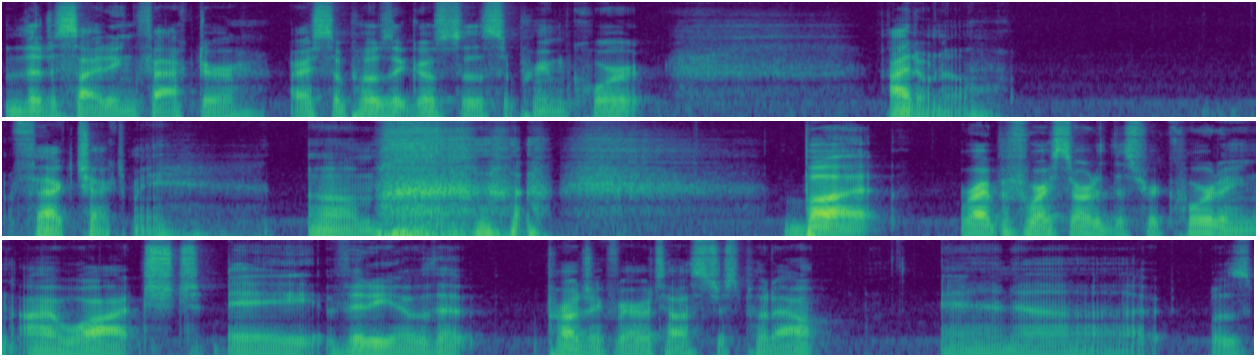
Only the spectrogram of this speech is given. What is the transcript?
the deciding factor i suppose it goes to the supreme court. I don't know. Fact checked me. Um but right before i started this recording i watched a video that project veritas just put out and uh, it was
